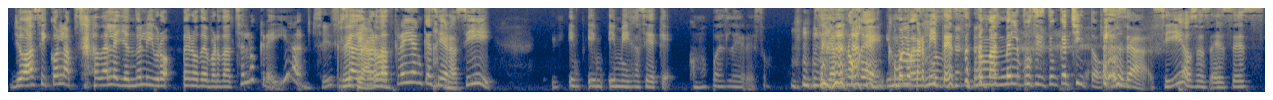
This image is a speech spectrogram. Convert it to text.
Yo así colapsada leyendo el libro, pero de verdad se lo creían. Sí, sí. O sea, Sí, claro. de verdad creían que sí era así. Y, y- y mi hija así de que, ¿cómo puedes leer eso? O sea, ya me enojé. Y ¿Cómo lo permites? pues, nomás me le pusiste un cachito. O sea, sí, o sea, es, es, es,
